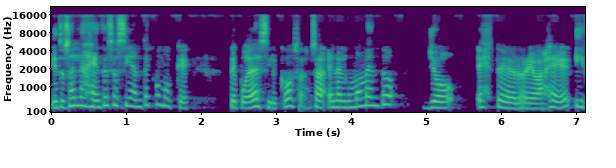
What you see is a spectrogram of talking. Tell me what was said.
Y entonces la gente se siente como que te puede decir cosas. O sea, en algún momento yo este, rebajé y,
